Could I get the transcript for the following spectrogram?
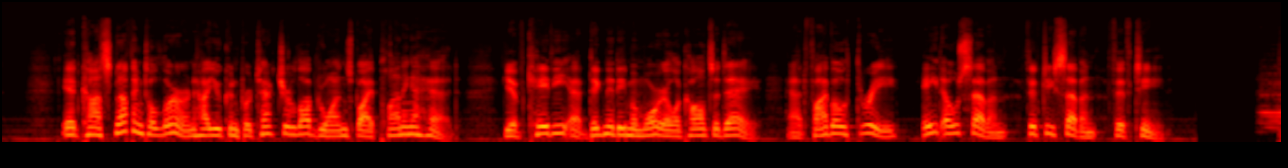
It costs nothing to learn how you can protect your loved ones by planning ahead. Give Katie at Dignity Memorial a call today at 503 807 5715.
